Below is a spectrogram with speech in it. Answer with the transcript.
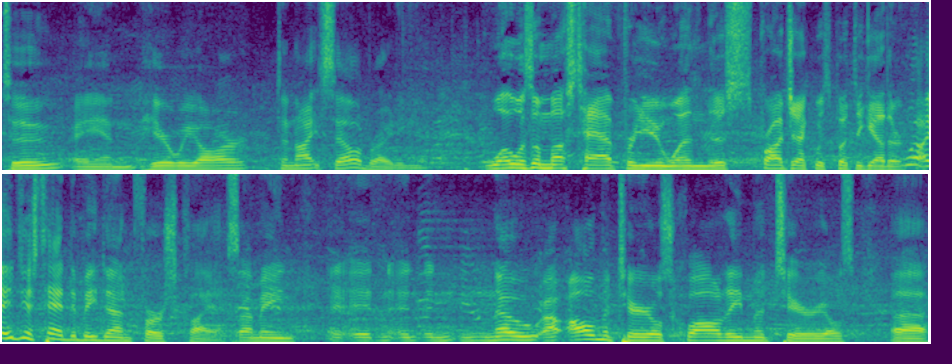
to, and here we are tonight celebrating it. What was a must have for you when this project was put together? Well, it just had to be done first class. I mean, it, it, it, no, all materials, quality materials. Uh,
